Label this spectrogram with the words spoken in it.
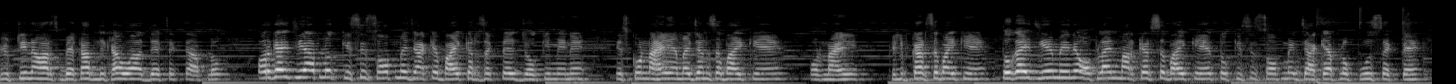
15 आवर्स बैकअप लिखा हुआ है, देख सकते हैं आप लोग। और गाइज़ ये आप लोग किसी शॉप में जाके बाई कर सकते हैं, जो कि मैंने इसको ना ही अमेजन से बाई किए हैं और ना ही फ्लिपकार्ट से बाई किए हैं। तो गाइज़ ये मैंने ऑफलाइन मार्केट से बाई किए हैं तो किसी शॉप में जाके आप लोग पूछ सकते हैं।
